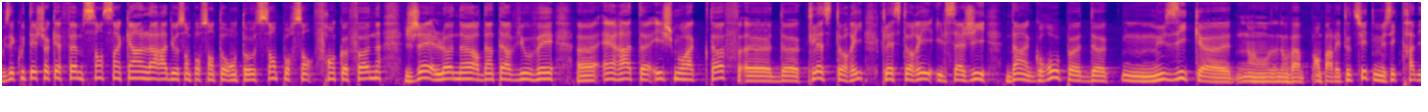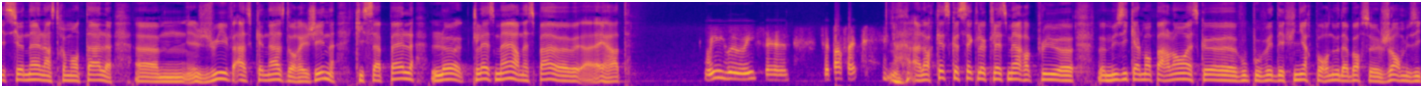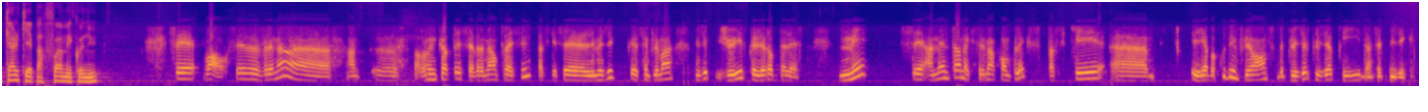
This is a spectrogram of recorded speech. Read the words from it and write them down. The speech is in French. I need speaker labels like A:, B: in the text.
A: Vous écoutez Choc FM 105.1, la radio 100% Toronto, 100% francophone. J'ai l'honneur d'interviewer euh, Erat Ishmuraktov euh, de Klestory. Klestory, il s'agit d'un groupe de musique, euh, on, va en parler tout de suite, musique traditionnelle, instrumentale, juive askenaz d'origine, qui s'appelle le klezmer, n'est-ce pas, Erat?
B: Oui, oui, oui, c'est parfait.
A: Alors, qu'est-ce que c'est que le klezmer plus euh, musicalement parlant? Est-ce que vous pouvez définir pour nous d'abord ce genre musical qui est parfois méconnu?
B: C'est bon, c'est vraiment euh, euh, par une côté, c'est vraiment précis parce que c'est la musique simplement musique juive de l'Europe de l'Est. Mais c'est en même temps extrêmement complexe parce que euh, il y a beaucoup d'influences de plusieurs plusieurs pays dans cette musique.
